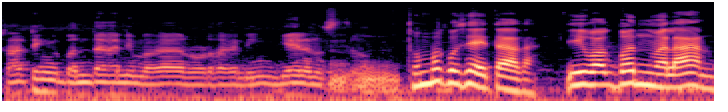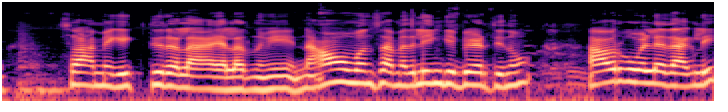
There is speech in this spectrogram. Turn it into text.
ಸ್ಟಾರ್ಟಿಂಗ್ ಬಂದಾಗ ನಿಮ್ಮ ನೋಡಿದಾಗ ನಿಂಗೆ ಏನ್ ಅನಿಸ್ತು? ತುಂಬ ಖುಷಿ ಆಯ್ತಾ ಅದ ಇವಾಗ ಬಂದ್ಮೇಲೆ ಸ್ವಾಮಿಗೆ ಇಕ್ತಿರಲ್ಲ ಎಲ್ಲರೂ ನಾವು ಒಂದು ಸಮಯದಲ್ಲಿ ಹಿಂಗೆ ಬೇಡ್ತೀನೋ ಅವ್ರಿಗೂ ಒಳ್ಳೇದಾಗಲಿ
